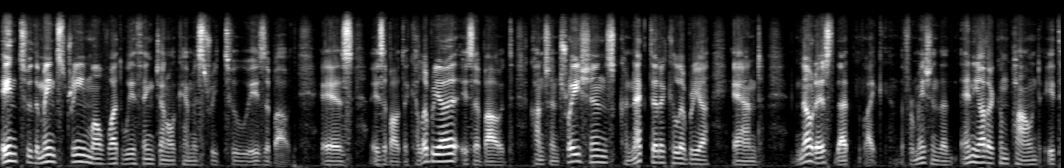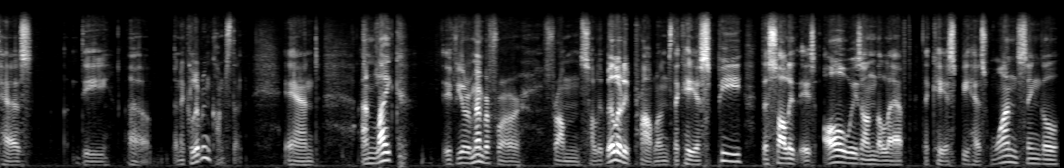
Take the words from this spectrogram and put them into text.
into the mainstream of what we think general chemistry 2 is about. Is, is about equilibria, is about concentrations, connected equilibria, and notice that like the formation that any other compound, it has the uh, an equilibrium constant. And unlike, if you remember for from solubility problems, the KSP, the solid is always on the left. The KSP has one single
